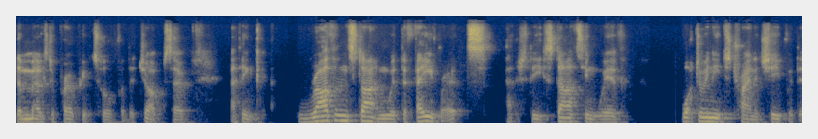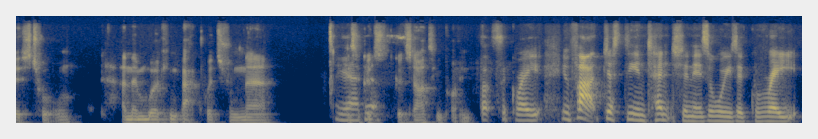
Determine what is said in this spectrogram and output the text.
the Mhm. most appropriate tool for the job. So I think rather than starting with the favorites, actually starting with what do we need to try and achieve with this tool, and then working backwards from there is Yeah, a good, good starting point. that's a great. In fact, just the intention is always a great,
